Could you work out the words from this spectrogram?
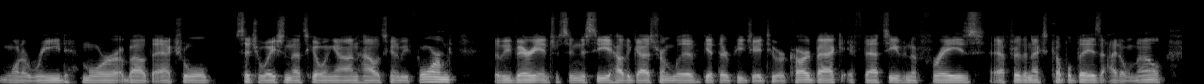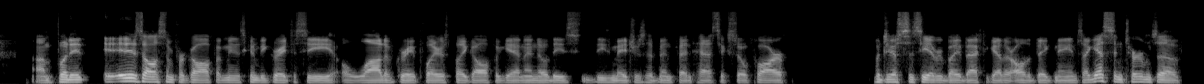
want to read more about the actual situation that's going on, how it's going to be formed. It'll be very interesting to see how the guys from LIV get their PGA Tour card back. If that's even a phrase after the next couple days, I don't know. Um, but it it is awesome for golf. I mean, it's going to be great to see a lot of great players play golf again. I know these these majors have been fantastic so far, but just to see everybody back together, all the big names. I guess in terms of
